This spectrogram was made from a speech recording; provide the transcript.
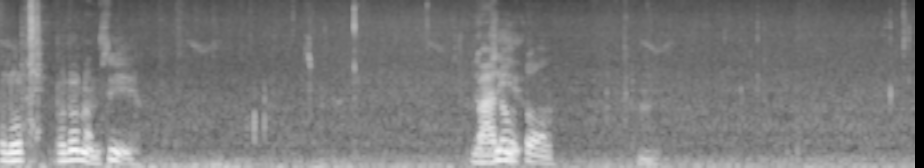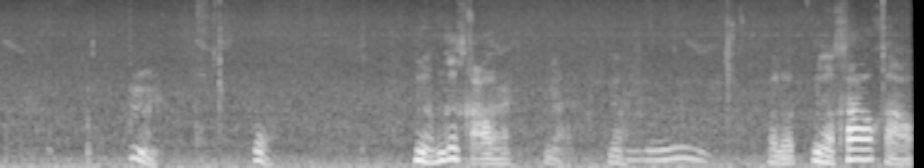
ปลารสปลารสน้ำซี่ปลาน้ำลซี่งตรงเนื้อมันก็ขาวนะเนื้ อปลารสเนื้อข้าวขาว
